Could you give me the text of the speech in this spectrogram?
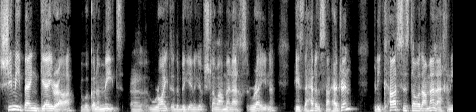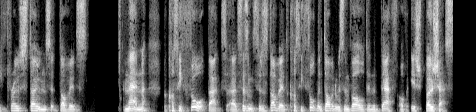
Shimi ben Gera, who we're going to meet uh, right at the beginning of Shlomo HaMelech's reign, he's the head of the Sanhedrin, but he curses David HaMelech and he throws stones at David's men because he thought that uh, says him to David because he thought that David was involved in the death of Ishbosheth.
